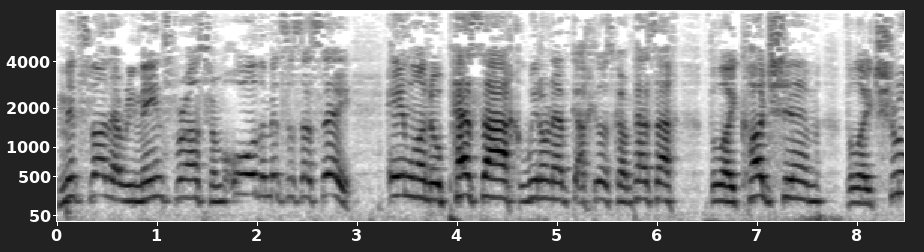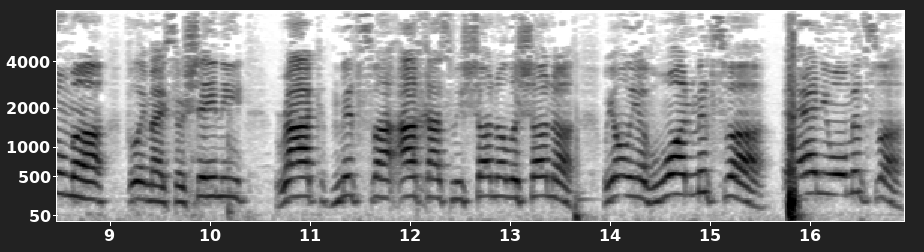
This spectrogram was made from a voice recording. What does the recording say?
mitzvah that remains for us from all the mitzvahs I say. Ein lanu Pesach, we don't have achilas karm Pesach, v'loy kodshim, v'loy truma, v'loy ma'aser sheni, rak mitzvah achas mishana l'shana. We only have one mitzvah, an annual mitzvah.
